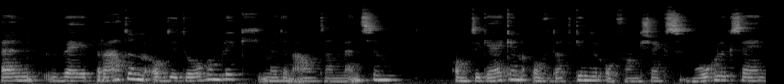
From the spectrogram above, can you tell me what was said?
En wij praten op dit ogenblik met een aantal mensen om te kijken of dat kinderopvangchecks mogelijk zijn,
